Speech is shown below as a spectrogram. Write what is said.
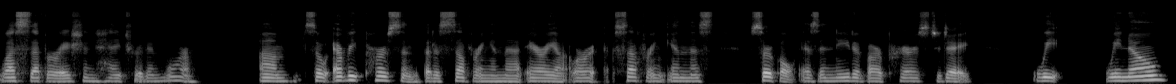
less separation, hatred, and war. Um, so every person that is suffering in that area or suffering in this circle is in need of our prayers today. We we know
